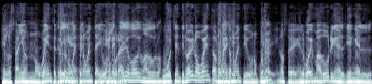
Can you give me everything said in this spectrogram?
en los años 90, creo Sí, que 90 y 91. el por ahí. estadio Bobby Maduro. Hubo 89 y 90 o Por ahí, 90 sí. 91, por ahí. No sé, en el Boy Maduro y en el, y en el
